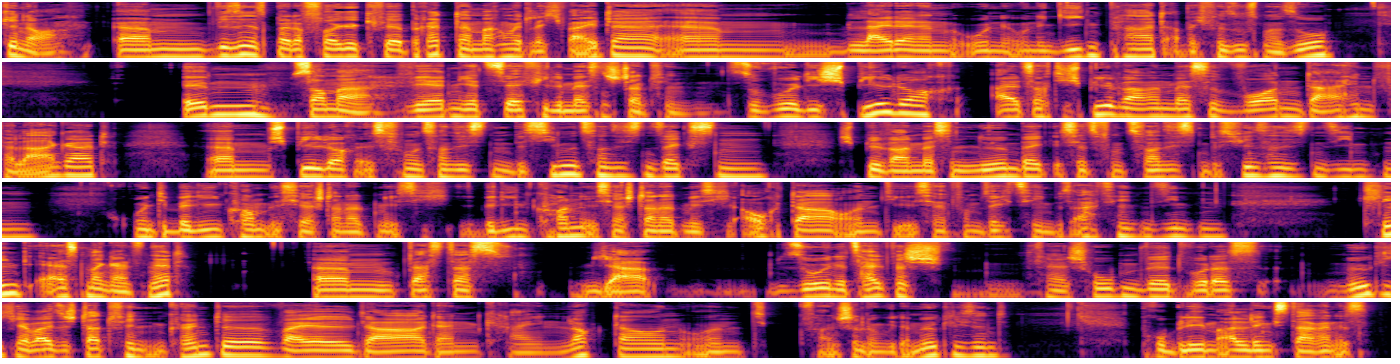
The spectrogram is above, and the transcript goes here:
Genau. Ähm, wir sind jetzt bei der Folge Querbrett, da machen wir gleich weiter. Ähm, leider dann ohne, ohne Gegenpart, aber ich versuche es mal so. Im Sommer werden jetzt sehr viele Messen stattfinden. Sowohl die Spieldoch als auch die Spielwarenmesse wurden dahin verlagert. Ähm, Spieldoch ist 25. bis 27.06. Spielwarenmesse Nürnberg ist jetzt vom 20. bis 24.07. Und die BerlinCon ist ja standardmäßig, BerlinCon ist ja standardmäßig auch da und die ist ja vom 16. bis 18.07. Klingt erstmal ganz nett, ähm, dass das ja so in der Zeit versch verschoben wird, wo das möglicherweise stattfinden könnte, weil da dann kein Lockdown und Veranstaltungen wieder möglich sind. Problem allerdings daran ist,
